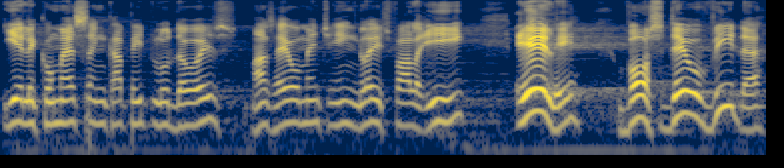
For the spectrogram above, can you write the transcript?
E ele começa em capítulo 2, mas realmente em inglês fala: E ele vos deu vida,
